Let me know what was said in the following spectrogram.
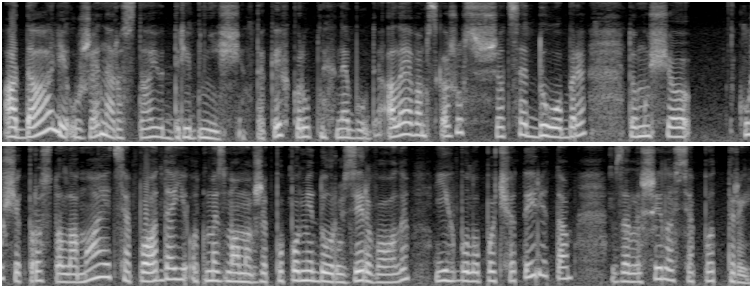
а далі вже наростають дрібніші. Таких крупних не буде. Але я вам скажу, що це добре, тому що кущик просто ламається, падає. От ми з мамою вже по помідору зірвали, їх було по чотири там, залишилося по три.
